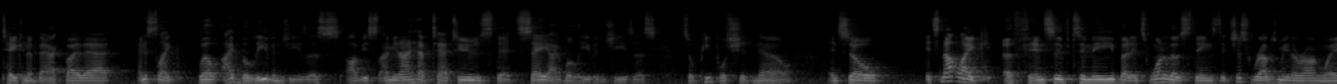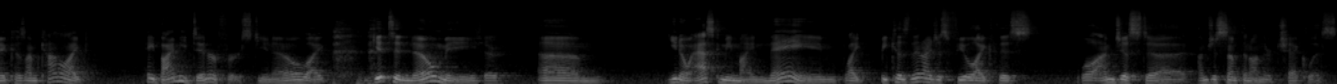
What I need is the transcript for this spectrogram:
taken aback by that. And it's like, well, I believe in Jesus, obviously. I mean, I have tattoos that say I believe in Jesus, so people should know. And so it's not like offensive to me, but it's one of those things that just rubs me the wrong way because I'm kind of like, hey, buy me dinner first, you know? Like, get to know me. Sure. Um, you know, ask me my name, like, because then I just feel like this, well, I'm just, uh, I'm just something on their checklist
